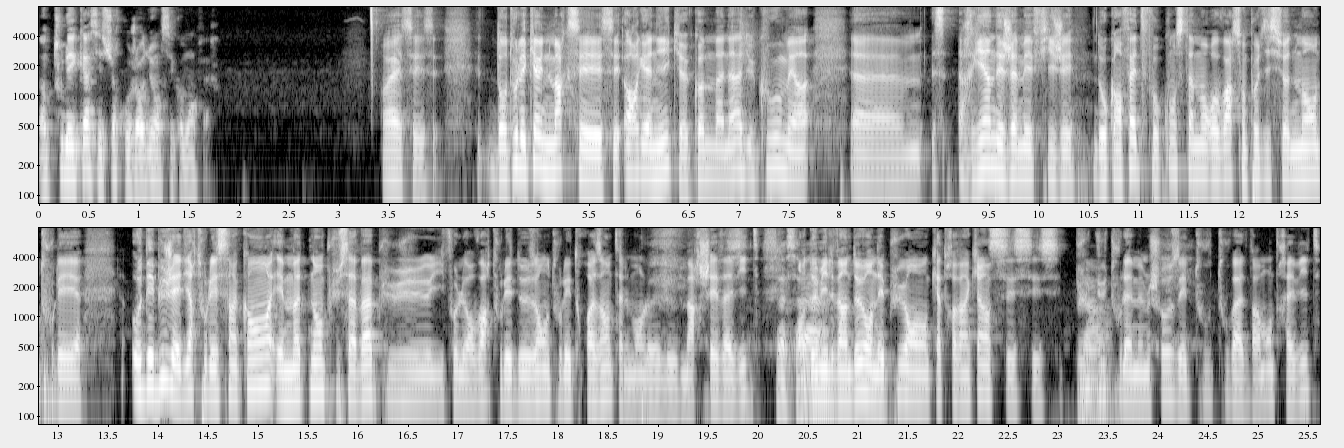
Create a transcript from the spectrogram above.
dans tous les cas, c'est sûr qu'aujourd'hui, on sait comment faire. Ouais, c'est, dans tous les cas, une marque, c'est, organique, comme Mana, du coup, mais euh, rien n'est jamais figé. Donc, en fait, il faut constamment revoir son positionnement tous les, au début, j'allais dire tous les 5 ans, et maintenant, plus ça va, plus il faut le revoir tous les 2 ans ou tous les 3 ans, tellement le, marché va vite. en 2022, on n'est plus en 95, c'est plus du tout la même chose et tout, tout va vraiment très vite.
